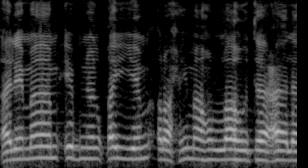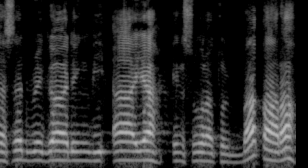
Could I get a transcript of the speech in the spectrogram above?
Al-Imam Ibn al-Qayyim rahimahullah ta'ala said regarding the ayah in Surah Al-Baqarah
